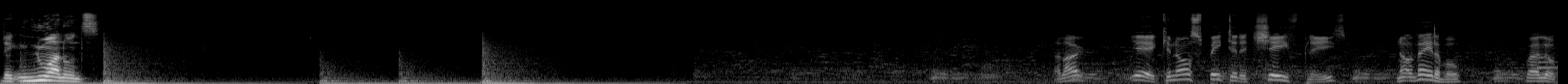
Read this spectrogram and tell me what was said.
Wir denken nur an uns. Hello? Yeah, can I speak to the chief, please? Not available? Well, look,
